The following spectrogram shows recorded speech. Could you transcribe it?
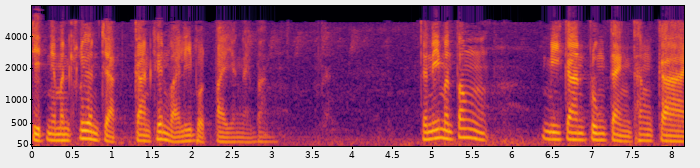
จิตเนี่ยมันเคลื่อนจากการเคลื่อนไหวริยาบทไปยังไงบ้างทีนี้มันต้องมีการปรุงแต่งทางกาย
